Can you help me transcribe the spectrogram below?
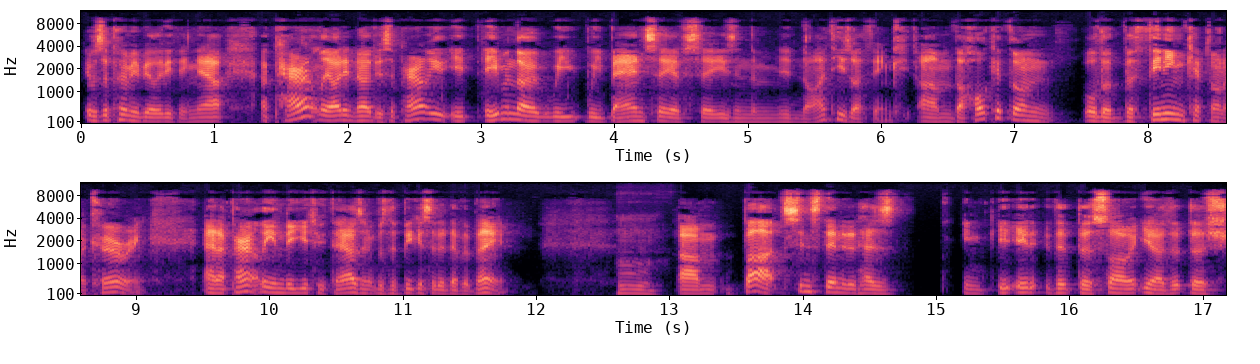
It was a permeability thing. Now, apparently, I didn't know this. Apparently, it, even though we, we banned CFCs in the mid 90s, I think, um, the hole kept on, or the, the thinning kept on occurring. And apparently, in the year 2000, it was the biggest it had ever been. Um, but since then, it has, it, it, the, the slow, you know, the, the,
